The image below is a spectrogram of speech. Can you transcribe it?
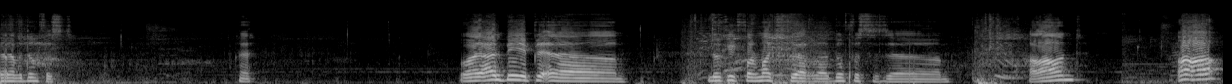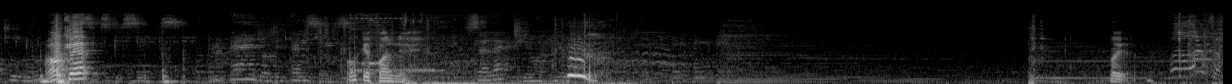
I have a Doomfist. Well, I'll be uh, looking for much where uh, Doomfist is uh, around. Uh oh. Okay. Okay, finally. Oh yeah. Well, that's a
